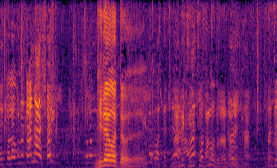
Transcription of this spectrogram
এই তোলাগুলো টানা সেই ভিডিও করতে হবে। না দিচ্ছি তো বন্ধ হতো আর হতো। হয়েছে।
